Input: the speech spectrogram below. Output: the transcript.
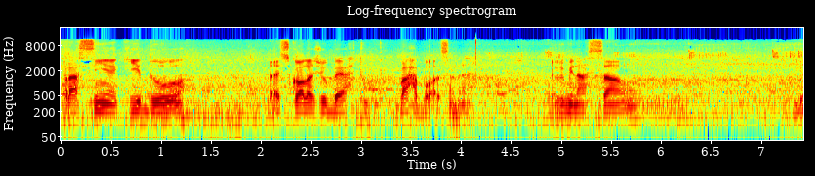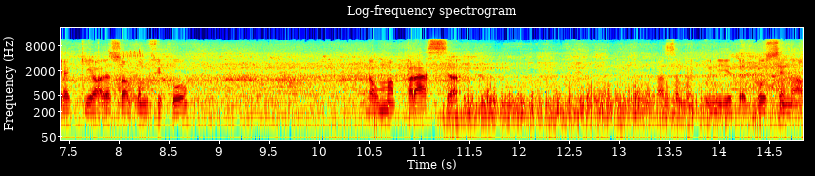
pracinha aqui do da Escola Gilberto Barbosa, né? Iluminação. E aqui, olha só como ficou. É uma praça Praça muito bonita, por sinal.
